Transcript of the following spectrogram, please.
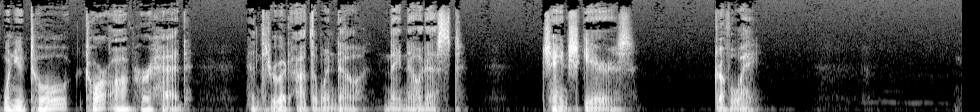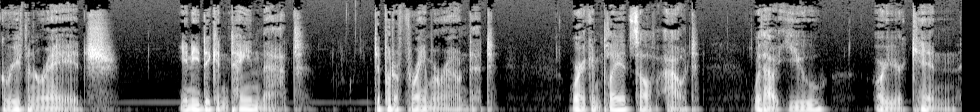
When you tore, tore off her head and threw it out the window, they noticed, changed gears, drove away. Grief and rage. You need to contain that, to put a frame around it, where it can play itself out without you or your kin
